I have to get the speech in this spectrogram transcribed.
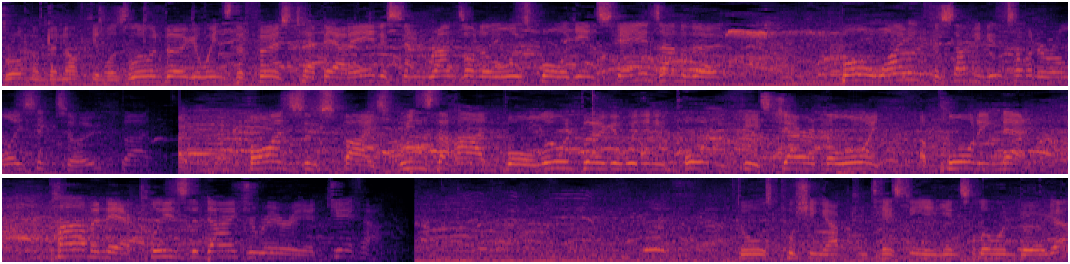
Brought my binoculars. Leuenberger wins the first tap out. Anderson runs onto the loose ball again, stands under the ball, waiting for something, getting someone to release it to, finds some space, wins the hard ball. Leuenberger with an important fist. Jared Malloy applauding that. Palmer now clears the danger area. Jetta. Dawes pushing up, contesting against Leuenberger.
